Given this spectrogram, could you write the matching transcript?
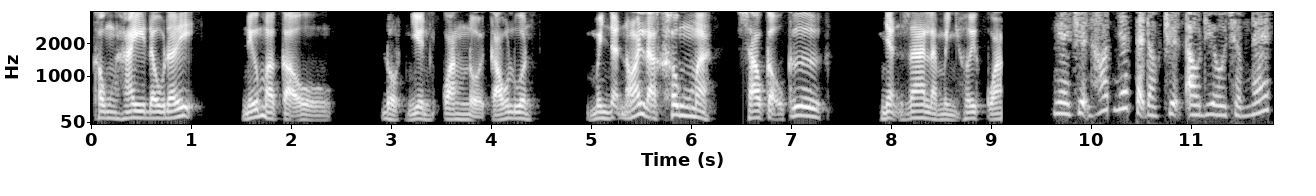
không hay đâu đấy. Nếu mà cậu... Đột nhiên Quang nổi cáu luôn. Mình đã nói là không mà, Sao cậu cứ nhận ra là mình hơi quá Nghe chuyện hot nhất tại đọc truyện audio.net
